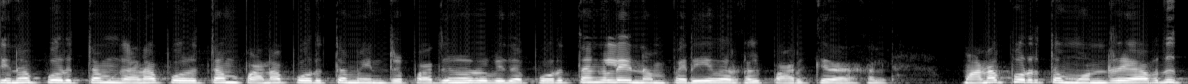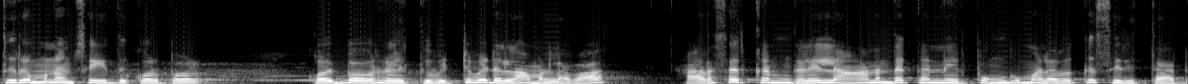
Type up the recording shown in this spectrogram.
தினப்பொருத்தம் கனப்பொருத்தம் பணப்பொருத்தம் என்று பதினோரு வித பொருத்தங்களை நம் பெரியவர்கள் பார்க்கிறார்கள். மனப்பொருத்தம் ஒன்றையாவது திருமணம் செய்து கொள்ப கொள்பவர்களுக்கு விட்டுவிடலாம் அல்லவா அரசர் கண்களில் ஆனந்த கண்ணீர் பொங்கும் அளவுக்கு சிரித்தார்.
